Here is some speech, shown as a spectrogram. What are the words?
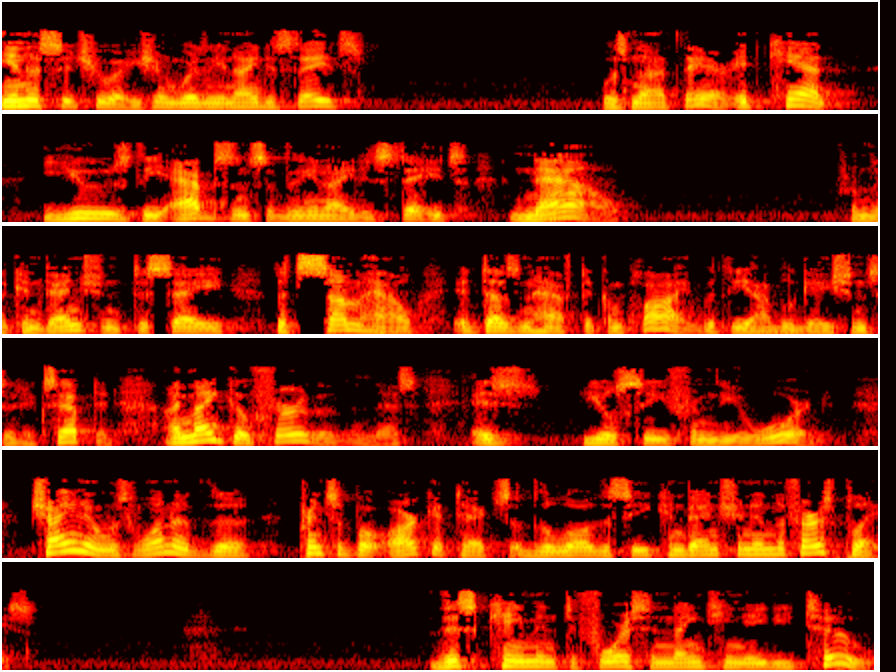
in a situation where the United States was not there. It can't use the absence of the United States now from the convention to say that somehow it doesn't have to comply with the obligations it accepted. I might go further than this, as you'll see from the award. China was one of the principal architects of the Law of the Sea Convention in the first place. This came into force in 1982.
